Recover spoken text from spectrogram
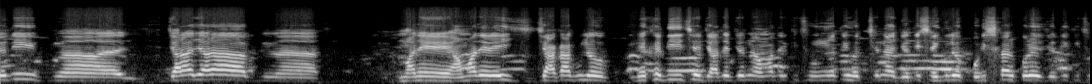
যদি যারা যারা মানে আমাদের এই জায়গাগুলো রেখে দিয়েছে যাদের জন্য আমাদের কিছু উন্নতি হচ্ছে না। যদি সেগুলো পরিষ্কার করে যদি কিছু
